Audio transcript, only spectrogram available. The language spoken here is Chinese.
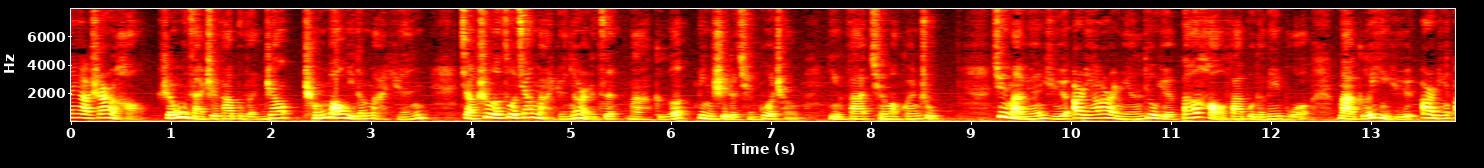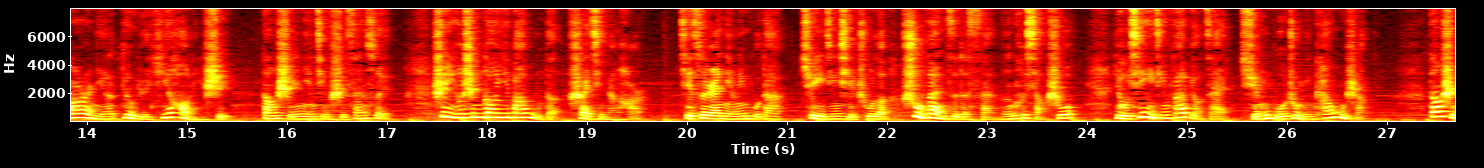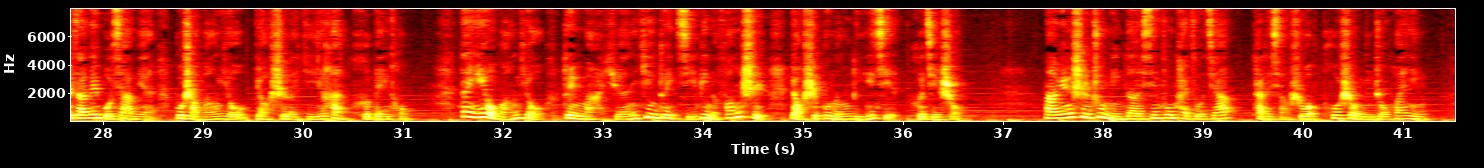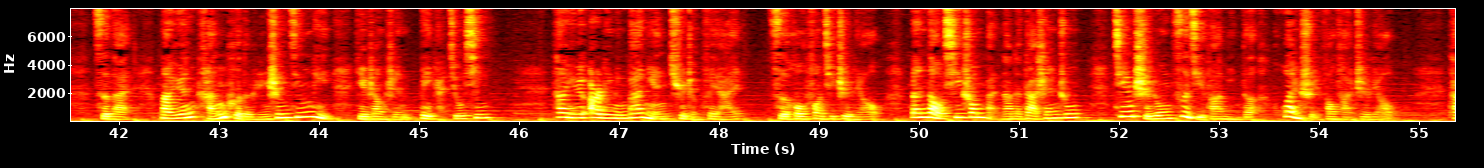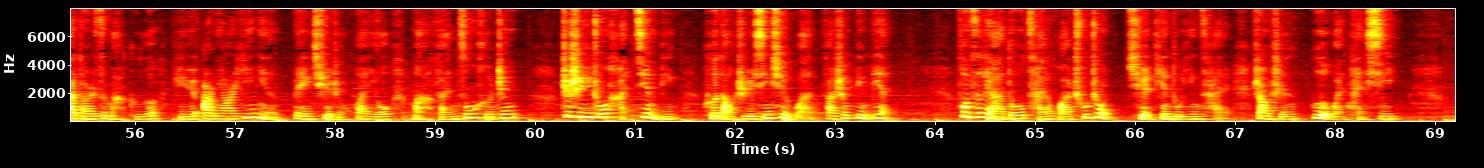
三月二十二号，《人物》杂志发布文章《城堡里的马原》，讲述了作家马原的儿子马格病逝的全过程，引发全网关注。据马原于二零二二年六月八号发布的微博，马格已于二零二二年六月一号离世，当时年仅十三岁，是一个身高一八五的帅气男孩。且虽然年龄不大，却已经写出了数万字的散文和小说，有些已经发表在全国著名刊物上。当时在微博下面，不少网友表示了遗憾和悲痛，但也有网友对马原应对疾病的方式表示不能理解和接受。马原是著名的先锋派作家，他的小说颇受民众欢迎。此外，马原坎坷的人生经历也让人倍感揪心。他于2008年确诊肺癌，此后放弃治疗，搬到西双版纳的大山中，坚持用自己发明的换水方法治疗。他的儿子马格于二零二一年被确诊患有马凡综合征，这是一种罕见病，可导致心血管发生病变。父子俩都才华出众，却天妒英才，让人扼腕叹息。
